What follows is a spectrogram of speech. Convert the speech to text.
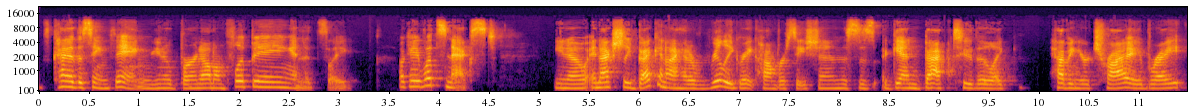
it's kind of the same thing you know burned out on flipping and it's like okay what's next? You know and actually beck and i had a really great conversation. This is again back to the like having your tribe right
